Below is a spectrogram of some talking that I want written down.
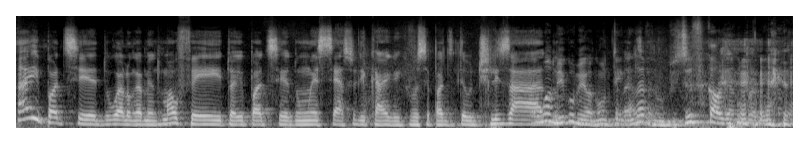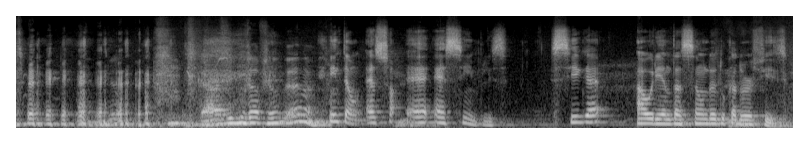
Aí pode ser do alongamento mal feito, aí pode ser de um excesso de carga que você pode ter utilizado. É um amigo meu, não tem nada a ver, não precisa ficar olhando para mim. Cara, amigo já andando. Então, é, só, é, é simples. Siga a orientação do educador físico.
